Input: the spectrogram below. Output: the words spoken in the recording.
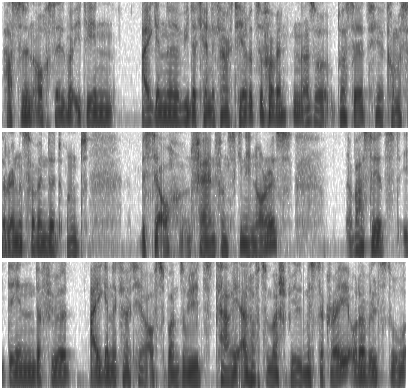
Hast du denn auch selber Ideen, eigene wiederkehrende Charaktere zu verwenden? Also du hast ja jetzt hier Kommissar Reynolds verwendet und bist ja auch ein Fan von Skinny Norris. Aber hast du jetzt Ideen dafür, eigene Charaktere aufzubauen, so wie jetzt Kari Erlhoff zum Beispiel Mr. Grey, oder willst du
